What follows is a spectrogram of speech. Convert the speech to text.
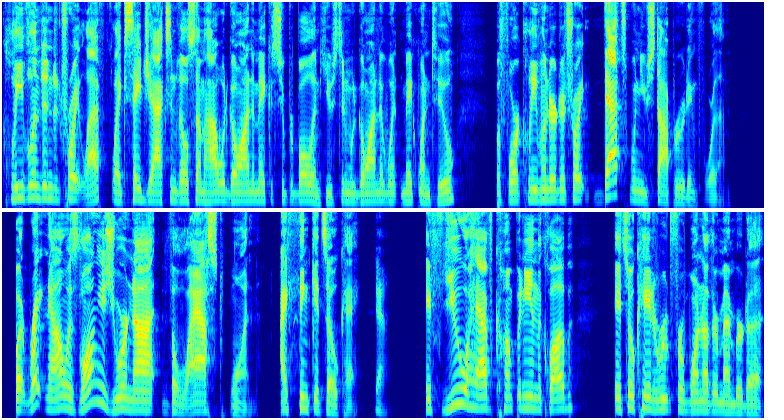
Cleveland and Detroit left, like say Jacksonville somehow would go on to make a Super Bowl and Houston would go on to win, make one too before Cleveland or Detroit, that's when you stop rooting for them. But right now, as long as you're not the last one, I think it's okay. Yeah. If you have company in the club, it's okay to root for one other member to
